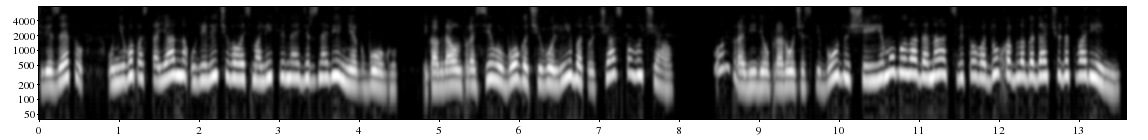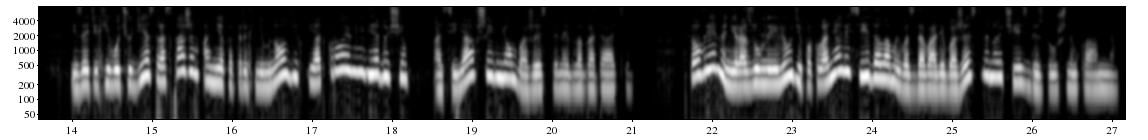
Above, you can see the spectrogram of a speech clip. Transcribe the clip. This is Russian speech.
Через эту у него постоянно увеличивалось молитвенное дерзновение к Богу, и когда он просил у Бога чего-либо, тот час получал. Он провидел пророчески будущее, и ему была дана от Святого Духа благодать чудотворений — из этих его чудес расскажем о некоторых немногих и откроем неведущим о сиявшей в нем божественной благодати. В то время неразумные люди поклонялись идолам и воздавали божественную честь бездушным камням.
